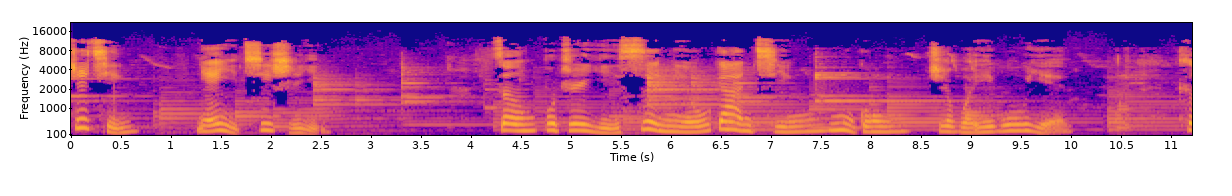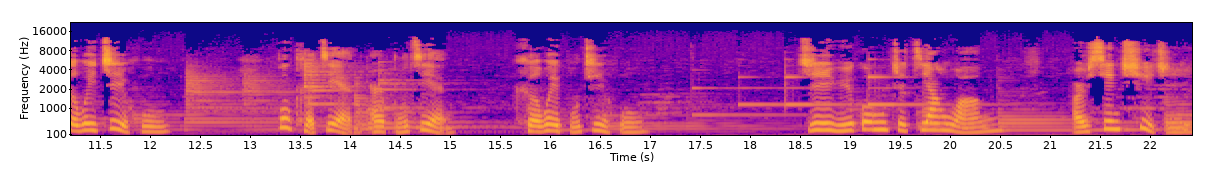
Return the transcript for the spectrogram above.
知秦年已七十矣。曾不知以四牛干秦穆公之为巫也，可谓智乎？不可见而不见，可谓不智乎？知愚公之将亡而先去之，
